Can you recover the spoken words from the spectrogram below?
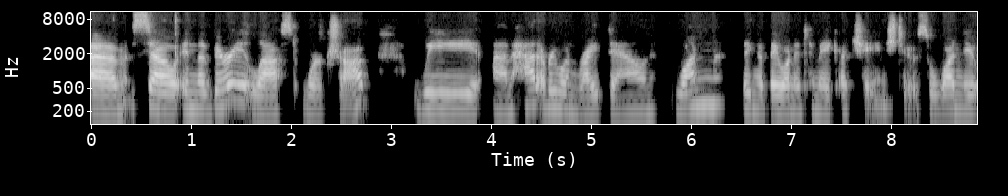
Um, so in the very last workshop, we um, had everyone write down one thing that they wanted to make a change to. So one new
